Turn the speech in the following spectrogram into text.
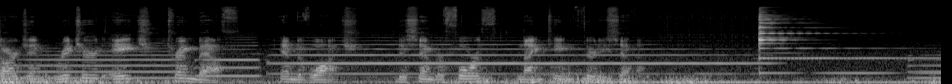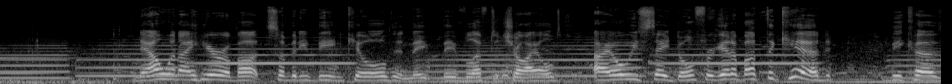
Sergeant Richard H. Trembath, end of watch, December 4th, 1937. Now, when I hear about somebody being killed and they, they've left a child, I always say, don't forget about the kid because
